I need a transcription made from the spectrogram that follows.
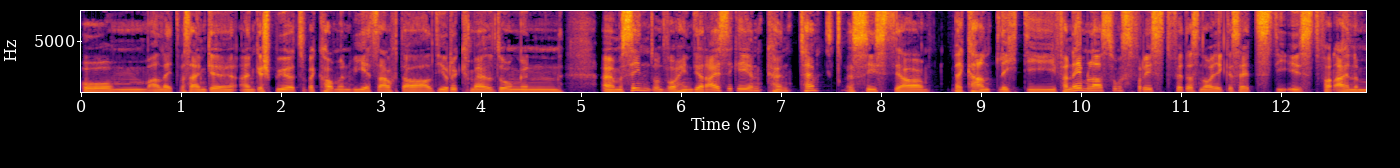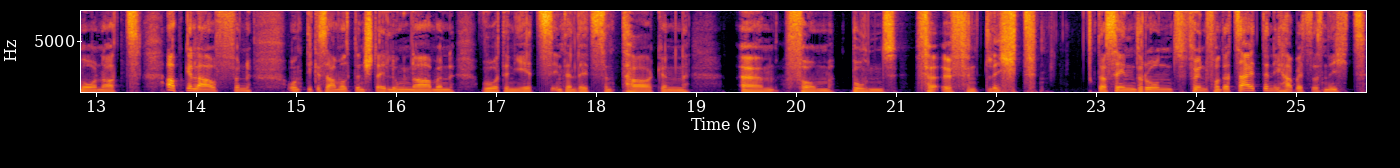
um mal etwas ein, ein Gespür zu bekommen, wie jetzt auch da die Rückmeldungen ähm, sind und wohin die Reise gehen könnte. Es ist ja Bekanntlich die Vernehmlassungsfrist für das neue Gesetz, die ist vor einem Monat abgelaufen und die gesammelten Stellungnahmen wurden jetzt in den letzten Tagen ähm, vom Bund veröffentlicht. Das sind rund 500 Seiten. Ich habe jetzt das nicht,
